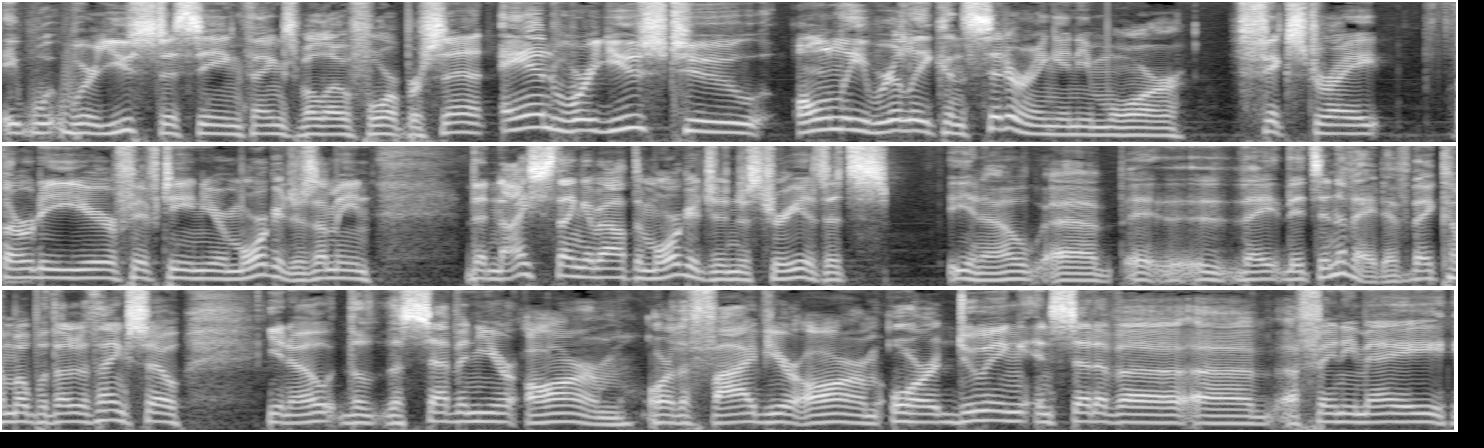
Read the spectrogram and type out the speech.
it, we're used to seeing things below four percent, and we're used to only really considering anymore fixed rate, thirty year, fifteen year mortgages. I mean, the nice thing about the mortgage industry is it's you know, uh, they it's innovative. They come up with other things. So, you know, the the seven year arm or the five year arm, or doing instead of a, a, a, Fannie Mae,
